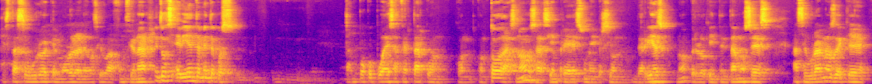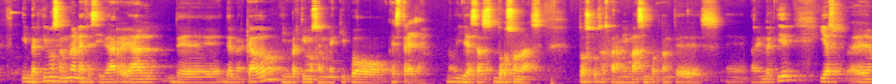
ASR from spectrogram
que estás seguro de que el modelo de negocio va a funcionar. Entonces, evidentemente, pues tampoco puedes acertar con, con, con, todas, ¿no? O sea, siempre es una inversión de riesgo, ¿no? Pero lo que intentamos es asegurarnos de que invertimos en una necesidad real de, del mercado, invertimos en un equipo estrella. ¿no? Y esas dos son las dos cosas para mí más importantes eh, para invertir. Y es, eh,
